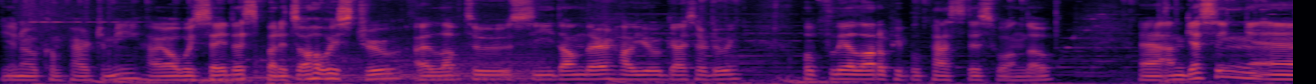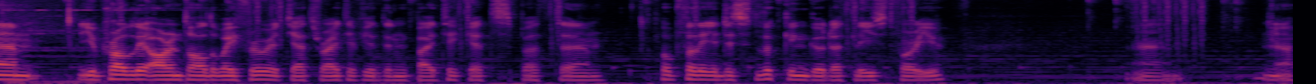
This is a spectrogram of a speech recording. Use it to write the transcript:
you know, compared to me. I always say this, but it's always true. I love to see down there how you guys are doing. Hopefully a lot of people passed this one though. Uh, I'm guessing um, you probably aren't all the way through it yet, right? If you didn't buy tickets, but um, hopefully it is looking good at least for you. Um, no.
